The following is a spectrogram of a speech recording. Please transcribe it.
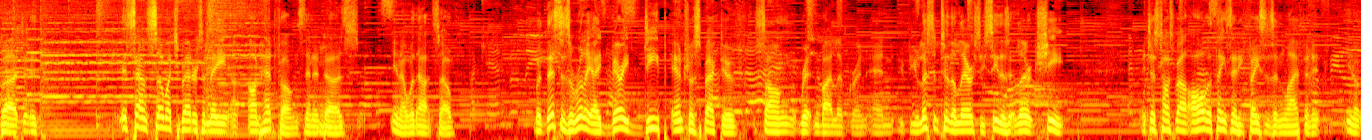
but it, it sounds so much better to me on headphones than it Mhm. does, you know, without so. But this is a really a very deep, introspective song written by Livgren, and if you listen to the lyrics, you see the lyric sheet. It just talks about all the things that he faces in life, and it, you know,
